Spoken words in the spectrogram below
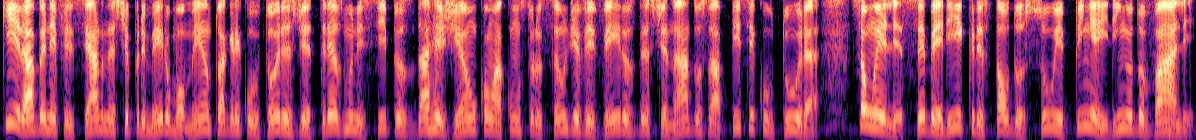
que irá beneficiar neste primeiro momento agricultores de três municípios da região com a construção de viveiros destinados à piscicultura. São eles Seberi, Cristal do Sul e Pinheirinho do Vale.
